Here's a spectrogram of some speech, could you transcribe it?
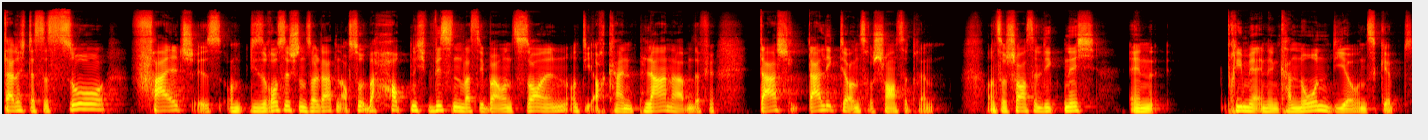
dadurch, dass es so falsch ist und diese russischen Soldaten auch so überhaupt nicht wissen, was sie bei uns sollen und die auch keinen Plan haben dafür, da, da liegt ja unsere Chance drin. Unsere Chance liegt nicht in, primär in den Kanonen, die er uns gibt,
